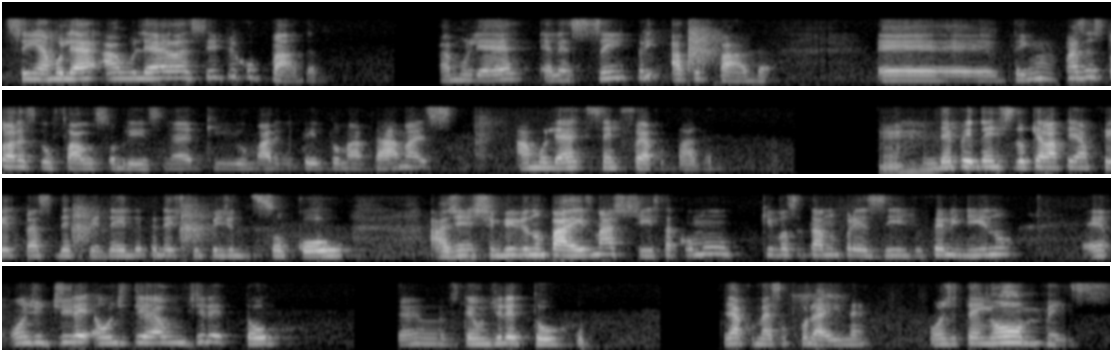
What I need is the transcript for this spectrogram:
Sim, a mulher, a mulher ela é sempre culpada. A mulher, ela é sempre a culpada. É, tem umas histórias que eu falo sobre isso, né? Que o marido tentou matar, mas a mulher que sempre foi a culpada. Uhum. Independente do que ela tenha feito para se defender, independente do pedido de socorro, a gente vive num país machista. Como que você está num presídio feminino, é, onde, dire, onde é um diretor, né? onde tem um diretor. Já começa por aí, né? Onde tem homens,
